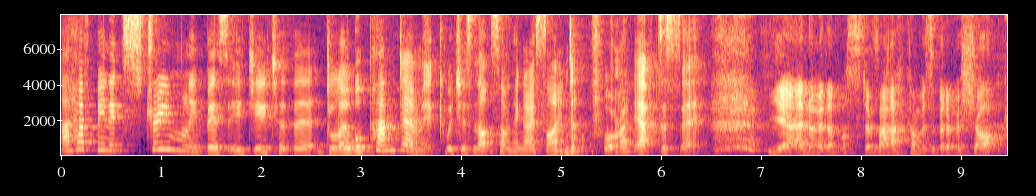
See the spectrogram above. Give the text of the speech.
I have been extremely busy due to the global pandemic, which is not something I signed up for, I have to say. Yeah, no, that must have uh, come as a bit of a shock.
